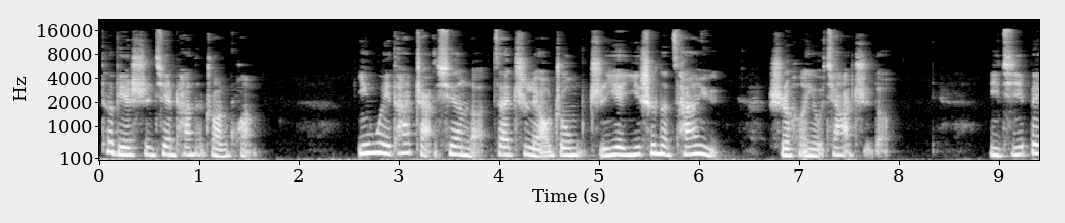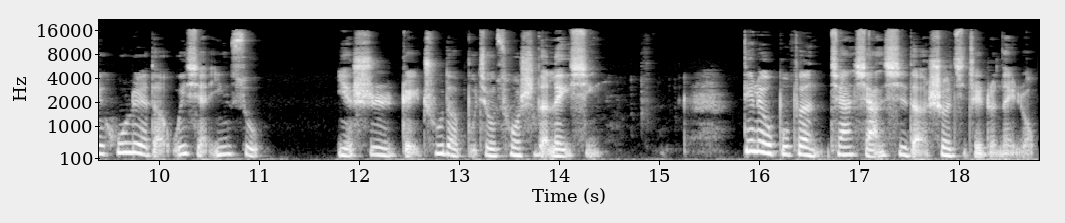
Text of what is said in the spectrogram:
特别是健康的状况，因为它展现了在治疗中职业医生的参与是很有价值的，以及被忽略的危险因素，也是给出的补救措施的类型。第六部分将详细的涉及这个内容，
